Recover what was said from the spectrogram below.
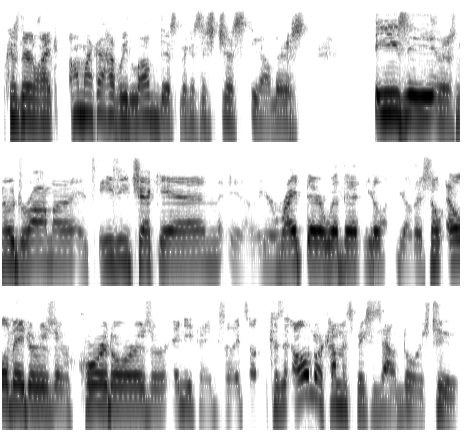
because they're like oh my god we love this because it's just you know there's easy there's no drama it's easy check in you know you're right there with it you don't you know there's no elevators or corridors or anything so it's because all of our common space is outdoors too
